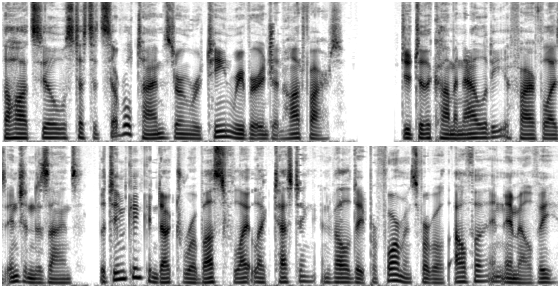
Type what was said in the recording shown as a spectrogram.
The hot seal was tested several times during routine Reaver engine hot fires. Due to the commonality of Firefly's engine designs, the team can conduct robust flight-like testing and validate performance for both Alpha and MLV.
